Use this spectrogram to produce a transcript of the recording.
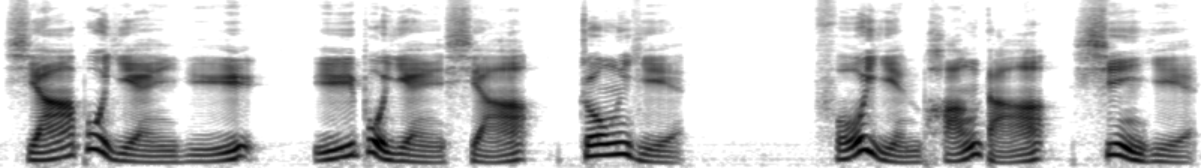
瑕不掩瑜，瑜不掩瑕，忠也。弗隐庞达，信也。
